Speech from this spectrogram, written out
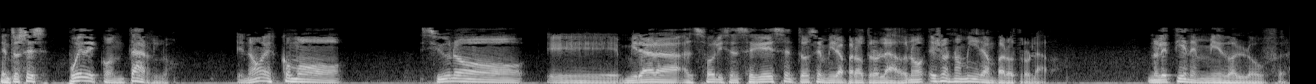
Entonces puede contarlo. ¿no? Es como si uno eh, mirara al sol y se enseguece, entonces mira para otro lado. No, ellos no miran para otro lado. No le tienen miedo al loafer.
